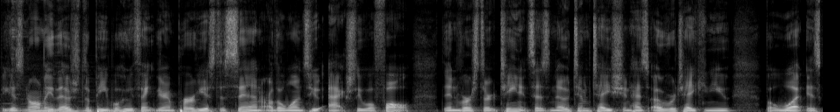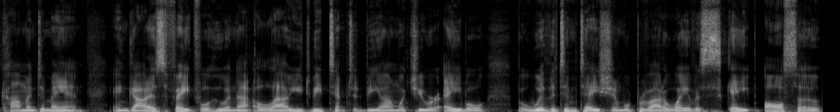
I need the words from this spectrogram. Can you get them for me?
because normally those are the people who think they're impervious to sin are the ones who actually will fall. Then verse 13 it says no temptation has overtaken you but what is common to man. And God is faithful who will not allow you to be tempted beyond what you are able, but with the temptation will provide a way of escape also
